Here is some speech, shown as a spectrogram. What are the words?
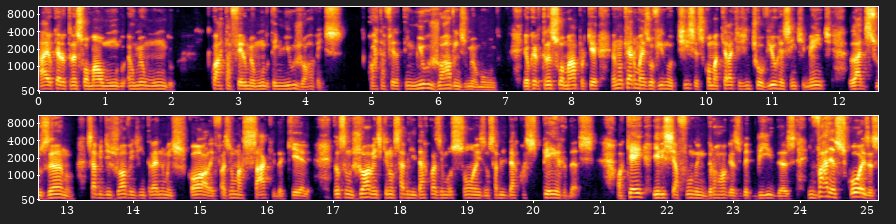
ah, eu quero transformar o mundo, é o meu mundo. Quarta-feira, o meu mundo tem mil jovens. Quarta-feira tem mil jovens no meu mundo. Eu quero transformar, porque eu não quero mais ouvir notícias como aquela que a gente ouviu recentemente lá de Suzano, sabe, de jovens entrarem numa escola e fazer um massacre daquele. Então são jovens que não sabem lidar com as emoções, não sabem lidar com as perdas, ok? E eles se afundam em drogas, bebidas, em várias coisas.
